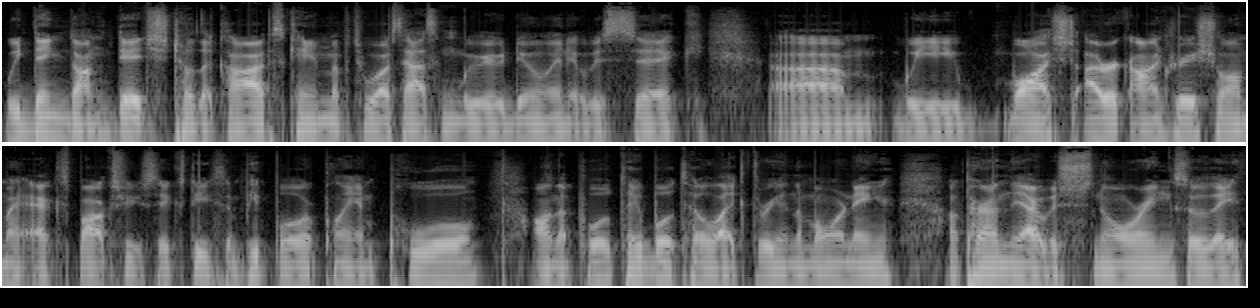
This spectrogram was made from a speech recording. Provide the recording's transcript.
we ding dong ditched till the cops came up to us asking what we were doing. It was sick. Um, we watched Eric Andre show on my Xbox 360. Some people were playing pool on the pool table till like three in the morning. Apparently, I was snoring, so they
